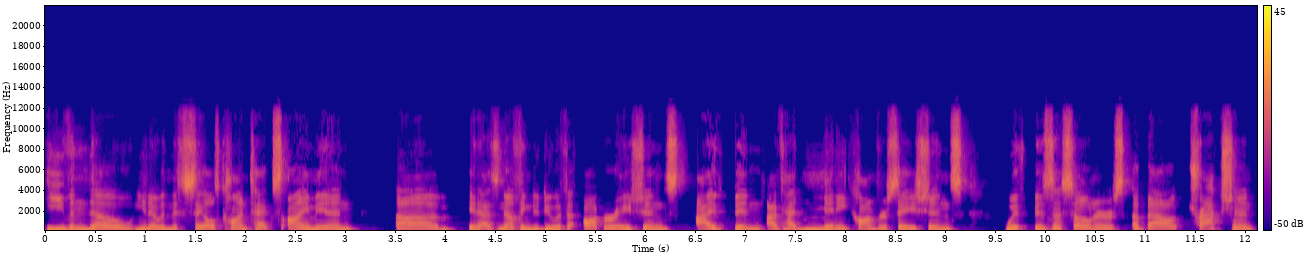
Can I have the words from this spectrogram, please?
even though you know in the sales context I'm in, um, it has nothing to do with operations. I've been I've had many conversations with business owners about traction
